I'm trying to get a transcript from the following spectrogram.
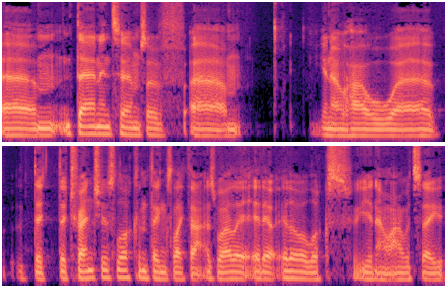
Um, then in terms of, um, you know, how uh, the the trenches look and things like that as well, it, it, it all looks, you know, I would say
